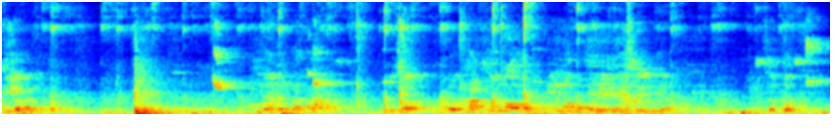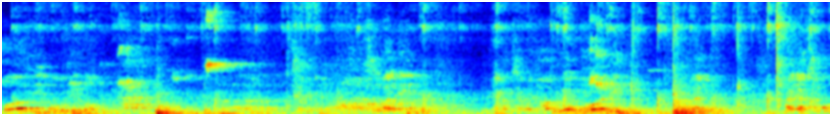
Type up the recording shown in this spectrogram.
휘어가지고. 기다렸다가, 그렇죠. 또 각도도 일로 보고 열려 있어야 돼요. 그래서 더 멀리 보고 일로. 아, 수반님, 상체로 좀 멀리. 네. 다리 안쪽.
